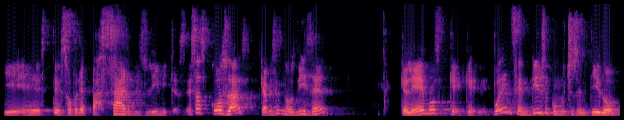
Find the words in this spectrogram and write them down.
y este, sobrepasar mis límites. Esas cosas que a veces nos dicen, que leemos, que, que, pueden sentirse con mucho sentido,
